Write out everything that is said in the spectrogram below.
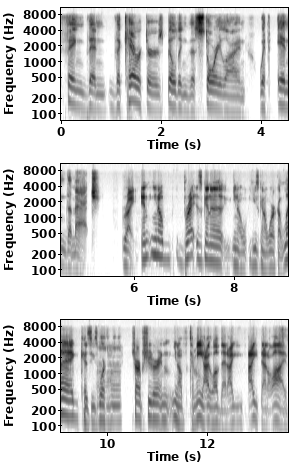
thing than the characters building the storyline within the match Right. And you know, Bret is gonna, you know, he's gonna work a leg because he's working Mhm. sharpshooter, and you know, to me, I love that. I I eat that alive.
